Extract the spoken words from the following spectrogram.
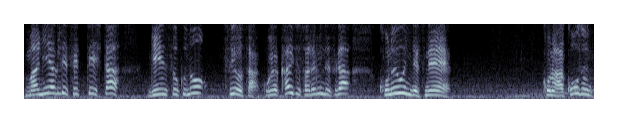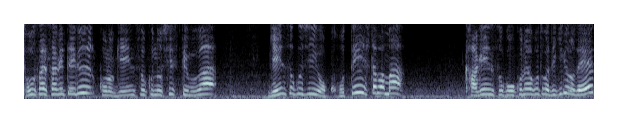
マニュアルで設定した減速の強さこれが解除されるんですがこのようにですねこのアコードに搭載されているこの減速のシステムは減速 G を固定したまま加減速を行うことができるので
